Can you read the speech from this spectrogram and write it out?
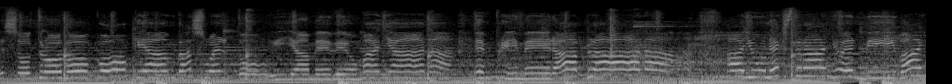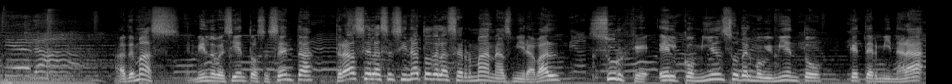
Es otro loco que anda suelto y ya me veo mañana en primera plana. Hay un extraño en mi bañera. Además, en 1960, tras el asesinato de las hermanas Mirabal, surge el comienzo del movimiento que terminará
